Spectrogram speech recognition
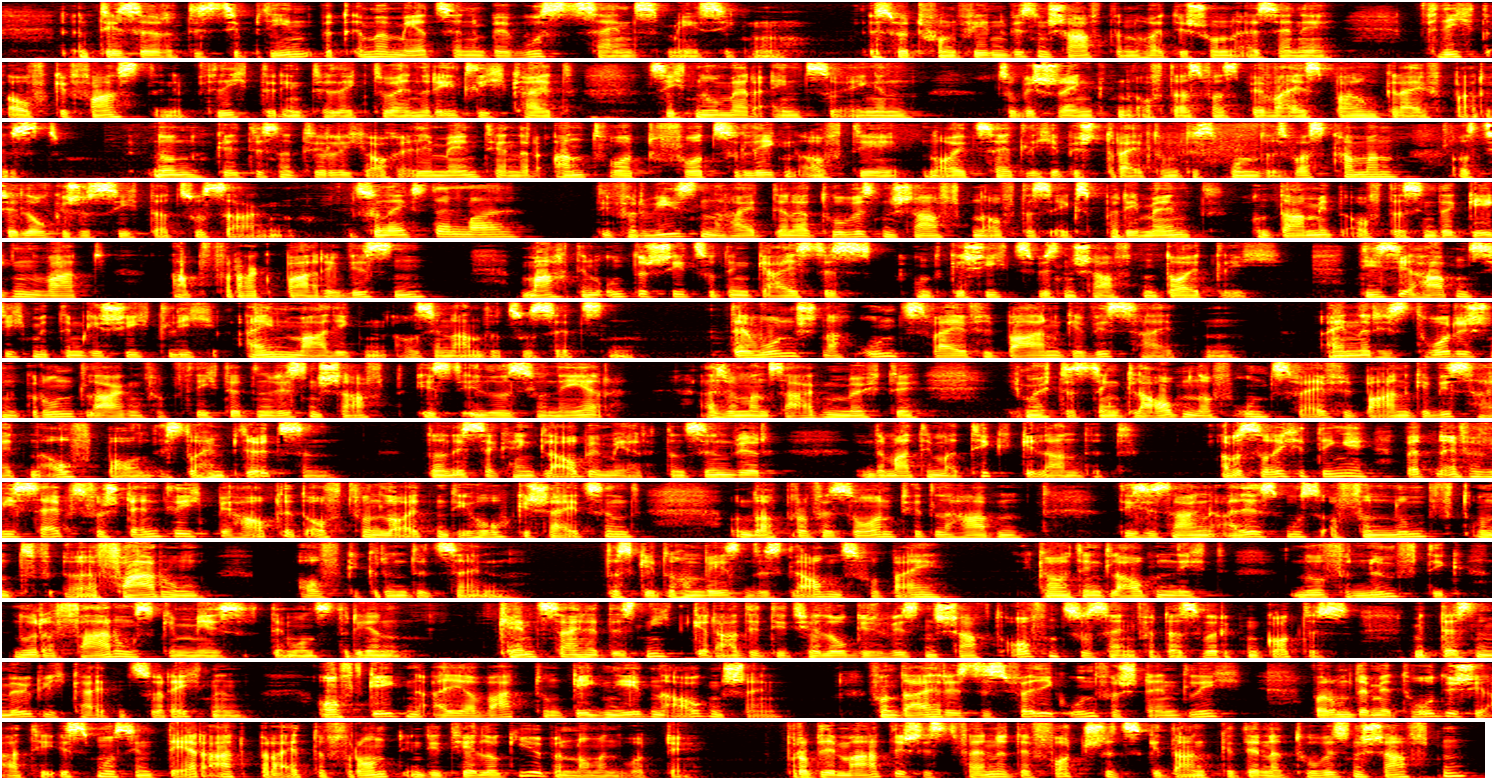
dieser Disziplin wird immer mehr zu einem bewusstseinsmäßigen. Es wird von vielen Wissenschaftlern heute schon als eine Pflicht aufgefasst, eine Pflicht der intellektuellen Redlichkeit, sich nur mehr einzuengen zu beschränken auf das, was beweisbar und greifbar ist. Nun gilt es natürlich auch Elemente einer Antwort vorzulegen auf die neuzeitliche Bestreitung des Wunders. Was kann man aus theologischer Sicht dazu sagen? Zunächst einmal die Verwiesenheit der Naturwissenschaften auf das Experiment und damit auf das in der Gegenwart abfragbare Wissen macht den Unterschied zu den Geistes- und Geschichtswissenschaften deutlich. Diese haben sich mit dem geschichtlich Einmaligen auseinanderzusetzen. Der Wunsch nach unzweifelbaren Gewissheiten, einer historischen Grundlagen verpflichteten Wissenschaft ist illusionär. Also wenn man sagen möchte, ich möchte jetzt den Glauben auf unzweifelbaren Gewissheiten aufbauen, ist doch ein Blödsinn. Dann ist ja kein Glaube mehr. Dann sind wir in der Mathematik gelandet. Aber solche Dinge werden einfach wie selbstverständlich behauptet, oft von Leuten, die hochgescheit sind und auch Professorentitel haben, die sie sagen, alles muss auf Vernunft und Erfahrung aufgegründet sein. Das geht doch am Wesen des Glaubens vorbei. Ich kann auch den Glauben nicht nur vernünftig, nur erfahrungsgemäß demonstrieren. Kennzeichnet es nicht gerade die theologische Wissenschaft, offen zu sein für das Wirken Gottes, mit dessen Möglichkeiten zu rechnen, oft gegen alle Erwartung, gegen jeden Augenschein. Von daher ist es völlig unverständlich, warum der methodische Atheismus in derart breiter Front in die Theologie übernommen wurde. Problematisch ist ferner der Fortschrittsgedanke der Naturwissenschaften,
